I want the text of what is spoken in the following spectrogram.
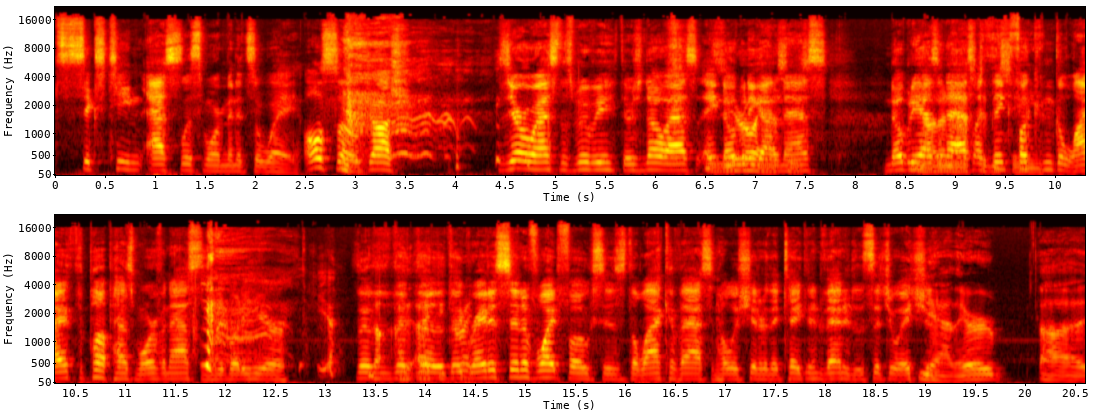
16 assless more minutes away. Also, Josh, zero ass in this movie. There's no ass. Ain't Zero nobody got asses. an ass. Nobody Not has an an ass. ass I think fucking Goliath the pup has more of an ass than anybody here. yeah. The, No, the, I- I the, right. greatest sin of white folks is the lack of ass, and holy shit, are they taking advantage of the situation? Yeah, they're uh,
